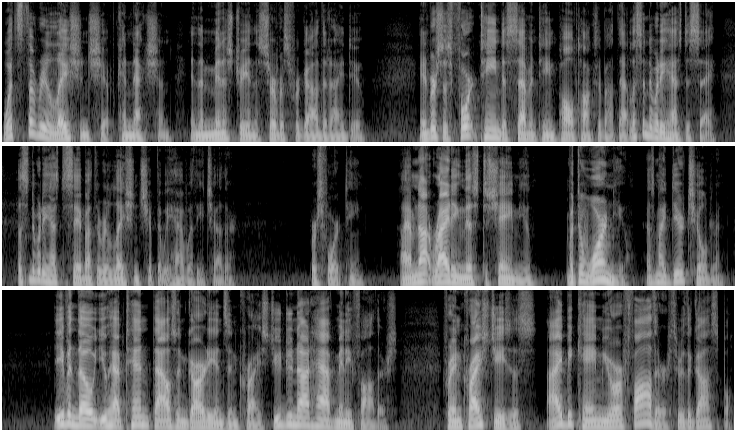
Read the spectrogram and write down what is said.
What's the relationship connection in the ministry and the service for God that I do? In verses 14 to 17, Paul talks about that. Listen to what he has to say. Listen to what he has to say about the relationship that we have with each other. Verse 14 I am not writing this to shame you, but to warn you, as my dear children. Even though you have 10,000 guardians in Christ, you do not have many fathers. For in Christ Jesus, I became your father through the gospel.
